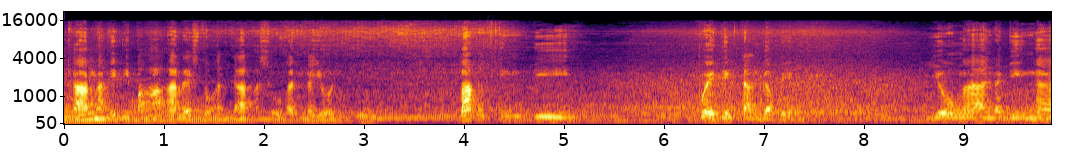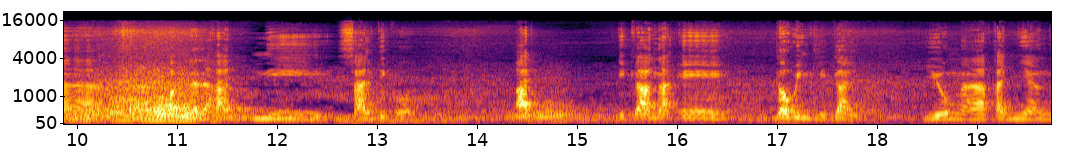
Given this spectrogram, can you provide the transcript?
ika nga ipaa-aresto at kakasuhan ngayon, bakit hindi pwedeng tanggapin yung ah, naging ah, paglalahad ni Saldico at ika nga eh gawing legal yung ah, kanyang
